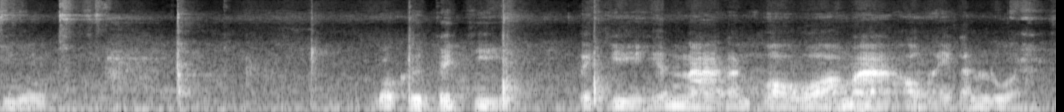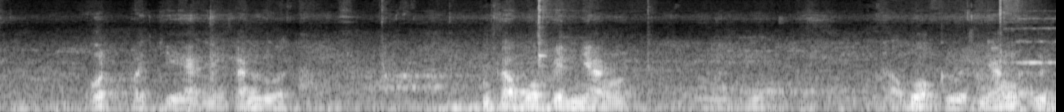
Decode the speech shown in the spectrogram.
จริงบ่คือตะกี้ตะกี้เห็นหนากันพอวอมาเอาให้กันรวด กดไปแจให้กันรวดมันก็บ่เป็นหยังก็บ่เกิดหยังขึ้น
